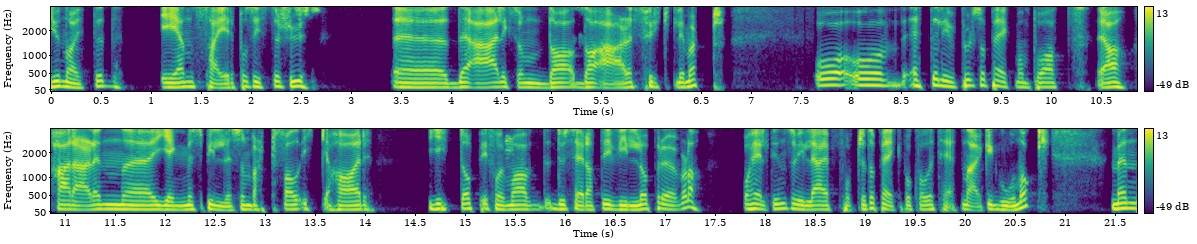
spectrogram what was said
United én seier på siste sju. Eh, det er liksom da, da, er det fryktelig mørkt. Og, og, etter Liverpool så peker man på at ja, her er det en uh, gjeng med spillere som i hvert fall ikke har gitt opp, i form av du ser at de vil og prøver, da. Og hele tiden så vil jeg fortsette å peke på kvaliteten er jo ikke god nok. Men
